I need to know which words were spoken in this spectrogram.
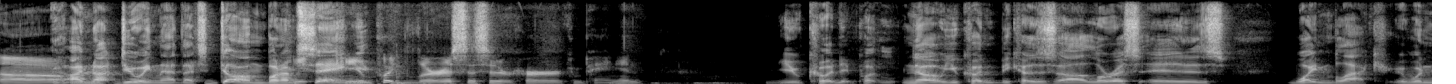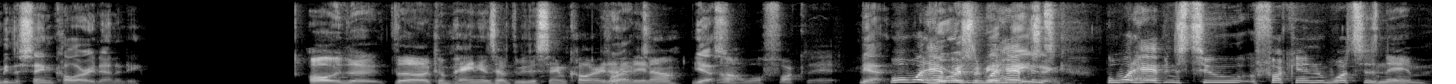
Um, I'm not doing that. That's dumb. But I'm you, saying Can you you, put Lurrus as her, her companion? you could put no, you couldn't because uh, Lurrus is white and black. It wouldn't be the same color identity. Oh, the the companions have to be the same color identity Correct. now. Yes. Oh well, fuck that. Yeah. Well, what Lurrus happens? would be what happens? But what happens to fucking what's his name?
